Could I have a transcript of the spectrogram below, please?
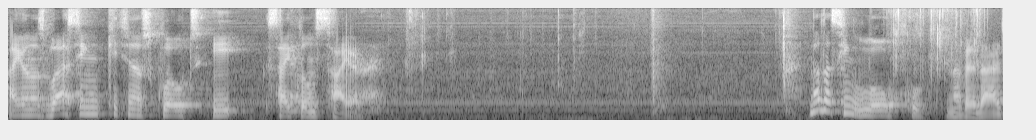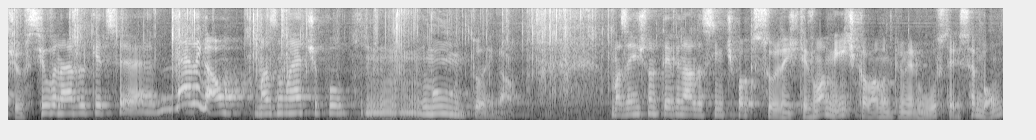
Iona's Blessing, Kitchener's Cloth e Cyclone Sire. Nada assim louco, na verdade. O Sylvan Advocate é, é legal, mas não é tipo muito legal. Mas a gente não teve nada assim tipo absurdo. A gente teve uma mítica logo no primeiro booster, isso é bom.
